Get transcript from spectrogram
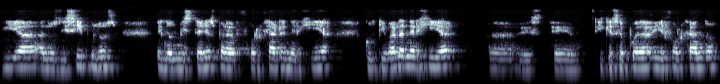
guía a los discípulos en los misterios para forjar la energía, cultivar la energía este, y que se pueda ir forjando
